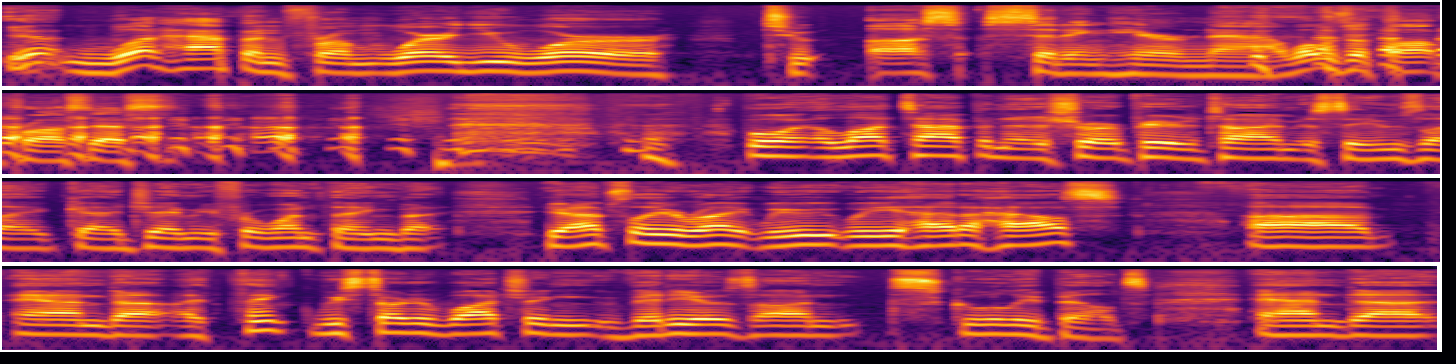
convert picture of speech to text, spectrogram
Yeah. What happened from where you were to us sitting here now? What was the thought process? Boy, a lot's happened in a short period of time. It seems like uh, Jamie, for one thing. But you're absolutely right. We we had a house, uh, and uh, I think we started watching videos on skoolie builds, and uh,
